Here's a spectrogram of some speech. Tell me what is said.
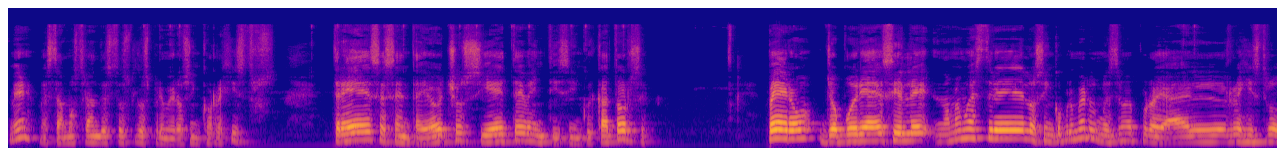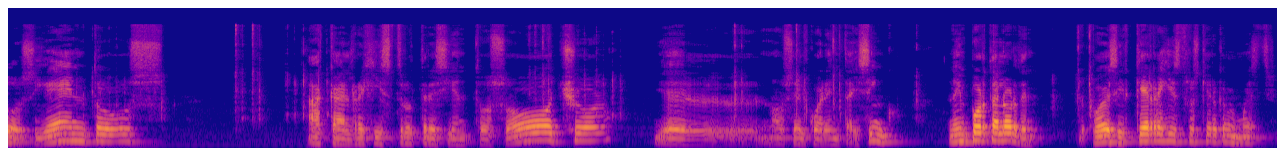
Mire, me está mostrando estos los primeros 5 registros. 3, 68, 7, 25 y 14. Pero yo podría decirle, no me muestre los 5 primeros, muéstreme por allá el registro 200, Acá el registro 308 y el, no sé, el 45. No importa el orden. Le puedo decir qué registros quiero que me muestre.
